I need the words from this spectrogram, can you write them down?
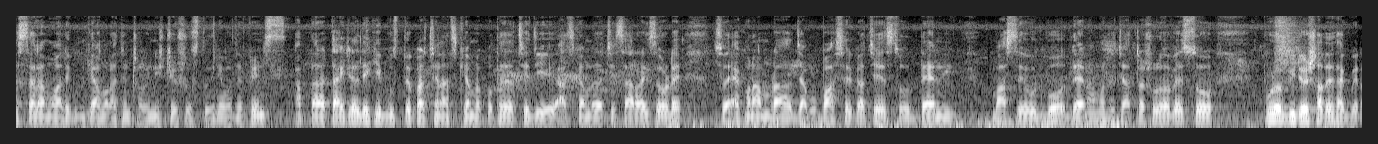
আসসালামু আলাইকুম, কেমন আছেন সবাই? নিশ্চয়ই সুস্থ দিনে আছেন। ফ্রেন্ডস আপনারা টাইটেল দেখে বুঝতে পারছেন আজকে আমরা কোথায় যাচ্ছি, যে আজকে আমরা যাচ্ছি সারা রিসোর্টে সো এখন আমরা যাব বাসের কাছে সো দেন বাসে উঠবো দেন আমাদের যাত্রা শুরু হবে। সো পুরো ভিডিওর সাথে থাকবেন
